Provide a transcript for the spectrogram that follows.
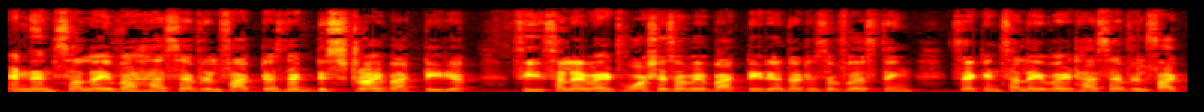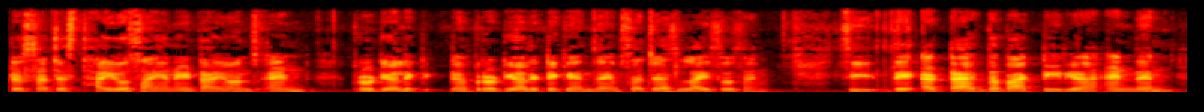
and then saliva has several factors that destroy bacteria See, saliva, it washes away bacteria. That is the first thing. Second, saliva, it has several factors such as thiocyanate ions and proteolytic, uh, proteolytic enzymes such as lysozyme. See, they attack the bacteria and then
